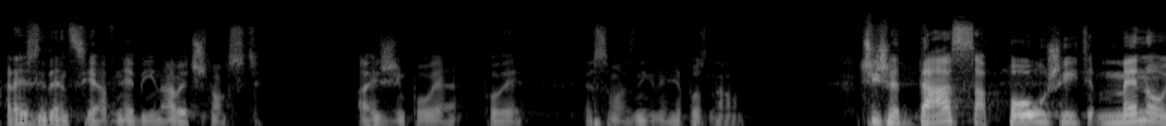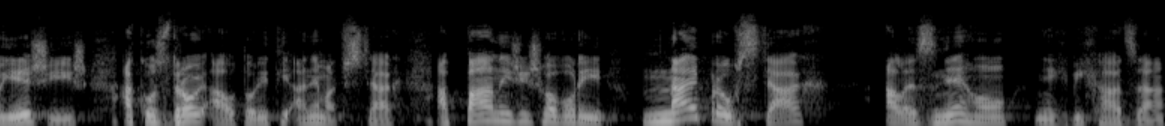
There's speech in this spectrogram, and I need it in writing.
rezidencia v nebi na väčnosť? A Ježíš im povie, povie, ja som vás nikdy nepoznal. Čiže dá sa použiť meno Ježíš ako zdroj autority a nemať vzťah. A pán Ježíš hovorí najprv vzťah, ale z neho nech vychádza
